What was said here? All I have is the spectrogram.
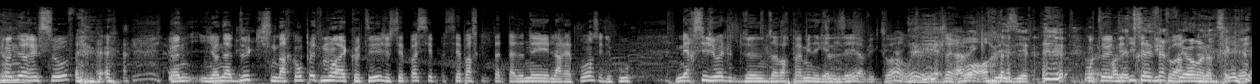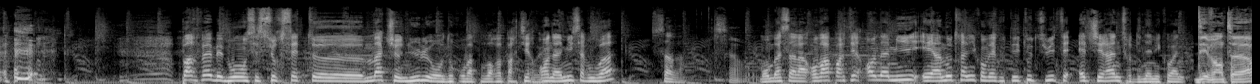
L'honneur est sauf. Il y en- a deux qui se marquent complètement à côté. Je sais pas si c'est parce que t'as t'as donné la réponse et du coup, merci Joël de nous avoir permis d'égaliser. Avec toi, oui, Avec clairement. plaisir. On te dédie cette victoire. Parfait, mais bon, c'est sur cette euh, match nul, on- donc on va pouvoir repartir en amis, ça vous va? Ça va. Ça roule. Bon bah ça va, on va repartir en amis et un autre ami qu'on va écouter tout de suite, c'est Ed Sheeran sur Dynamic One. Des 20h.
